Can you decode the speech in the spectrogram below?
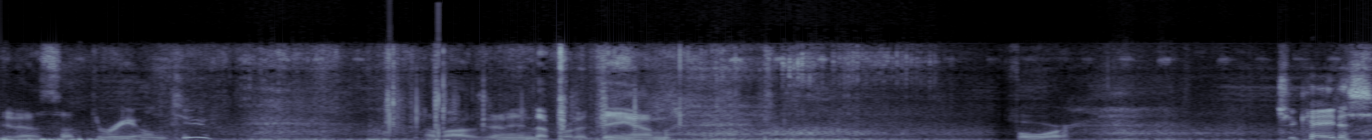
Get us a three on two. I Thought I was going to end up with a damn four. Cicadas.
